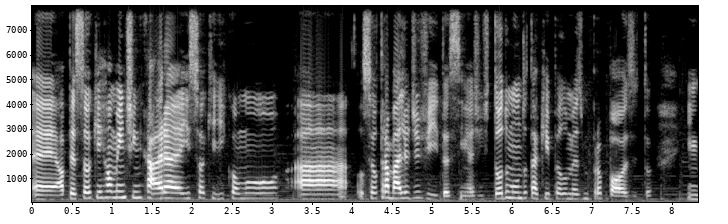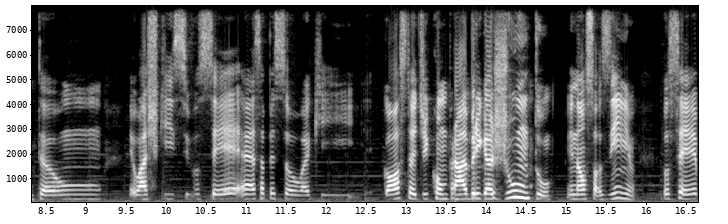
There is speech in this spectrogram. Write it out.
é a pessoa que realmente encara isso aqui como a, o seu trabalho de vida, assim. A gente, todo mundo está aqui pelo mesmo propósito. Então, eu acho que se você é essa pessoa que gosta de comprar a briga junto e não sozinho, você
